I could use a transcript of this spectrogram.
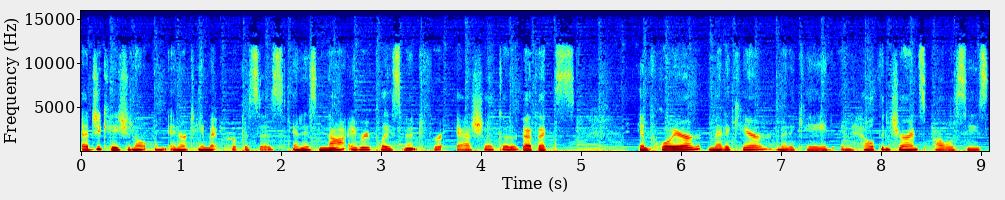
educational and entertainment purposes and is not a replacement for ASHA Code of Ethics, employer, Medicare, Medicaid, and health insurance policies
